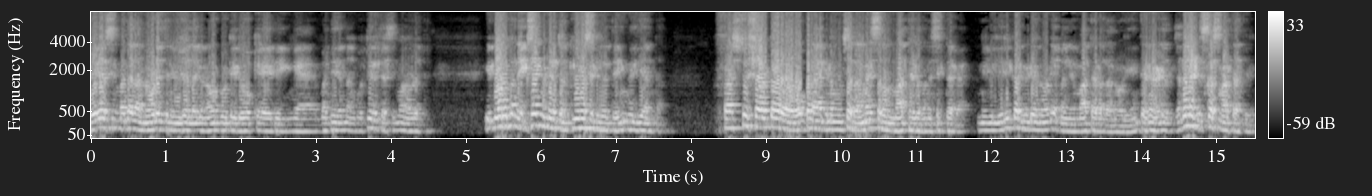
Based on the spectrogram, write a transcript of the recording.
ಬೇರೆ ಸಿನಿಮಾದಲ್ಲಿ ನಾನು ನೋಡಿರ್ತೀನಿ ಯೂಶಲ್ ಆಗಿ. ನೋಡ್ಬಿಟ್ಟು ಇದು ಓಕೆ ಇದು ಹಿಂಗೆ ಬಂದಿದೆ ನಂಗೆ ಗೊತ್ತಿರುತ್ತೆ, ಸಿನಿಮಾ ನೋಡುತ್ತೆ. ಇದು ನೋಡ್ಕೊಂಡು ಎಕ್ಸೈಟ್ಮೆಂಟ್ ಇರುತ್ತೆ ಕ್ಯೂರಿಯಾಸಿಟಿ ಇರುತ್ತೆ, ಹೆಂಗಿದೆಯಾ ಅಂತ. ಫಸ್ಟ್ ಶಾರ್ಟ್ ಓಪನ್ ಆಗಿನ ಮುಂಚೆ ರಮೇಶ್ ಸರ್ ಒಂದು ಮಾತು ನನಗೆ ಸಿಕ್ಕಿದಾಗ. ನೀವು ಲಿರಿಕಲ್ ವಿಡಿಯೋ ನೋಡಿ, ಆಮೇಲೆ ನೀವು ಮಾತಾಡಲ್ಲ ನೋಡಿ ಅಂತ ಹೇಳಿ ಜನರಲ್ಲ ಡಿಸ್ಕಸ್ ಮಾಡ್ತಾ ಇರ್ತೀವಿ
